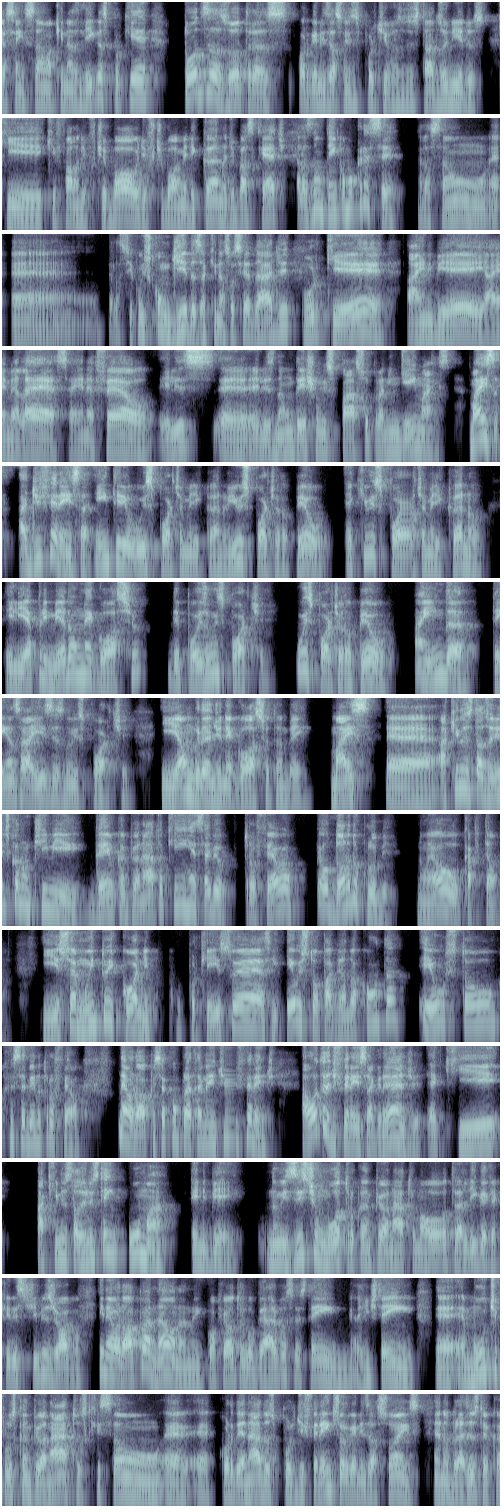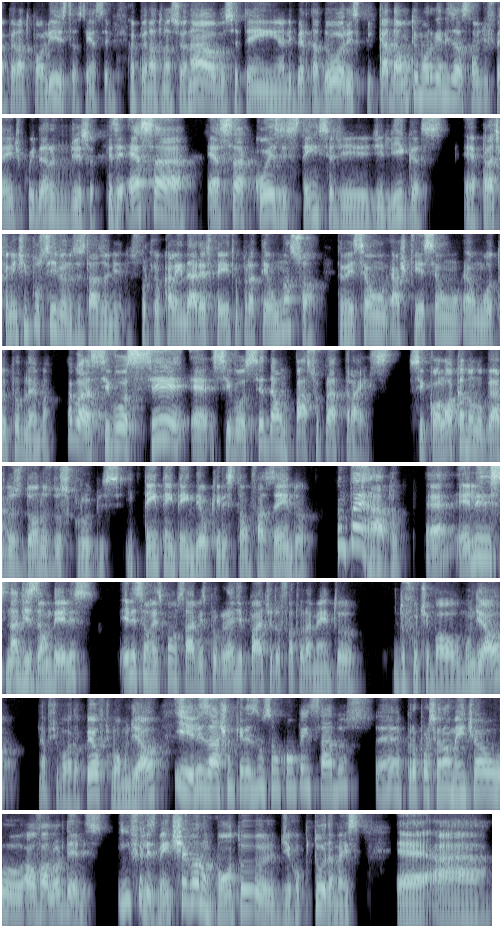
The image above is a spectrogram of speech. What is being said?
e ascensão aqui nas ligas, porque todas as outras organizações esportivas nos Estados Unidos que, que falam de futebol, de futebol americano, de basquete, elas não têm como crescer. Elas são, é, elas ficam escondidas aqui na sociedade porque a NBA, a MLS, a NFL, eles, é, eles não deixam espaço para ninguém mais. Mas a diferença entre o esporte americano e o esporte europeu é que o esporte americano ele é primeiro um negócio, depois um esporte. O esporte europeu ainda tem as raízes no esporte e é um grande negócio também. Mas é, aqui nos Estados Unidos, quando um time ganha o campeonato, quem recebe o troféu é o, é o dono do clube, não é o capitão. E isso é muito icônico, porque isso é assim: eu estou pagando a conta, eu estou recebendo o troféu. Na Europa, isso é completamente diferente. A outra diferença grande é que aqui nos Estados Unidos tem uma NBA não existe um outro campeonato, uma outra liga que aqueles times jogam. E na Europa, não, né? em qualquer outro lugar vocês têm, a gente tem é, é, múltiplos campeonatos que são é, é coordenados por diferentes organizações. Né? No Brasil você tem o Campeonato Paulista, você tem o Campeonato Nacional, você tem a Libertadores, e cada um tem uma organização diferente cuidando disso. Quer dizer, essa, essa coexistência de, de ligas é praticamente impossível nos Estados Unidos, porque o calendário é feito para ter uma só. Então, esse é um, acho que esse é um, é um outro problema. Agora, se você, é, se você dá um passo para trás, se coloca no lugar dos donos dos clubes e tenta entender o que eles estão fazendo, não está errado. É, eles, na visão deles, eles são responsáveis por grande parte do faturamento do futebol mundial, né, futebol europeu, futebol mundial, e eles acham que eles não são compensados é, proporcionalmente ao, ao valor deles. Infelizmente, chegou num ponto de ruptura, mas é, a,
